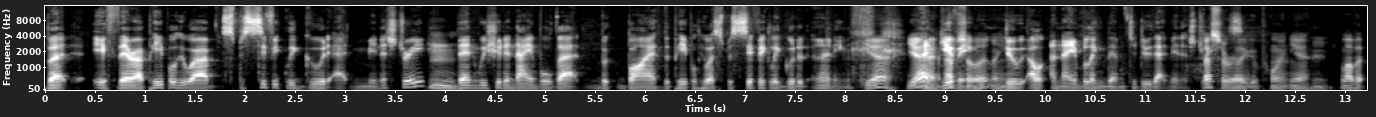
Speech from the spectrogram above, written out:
But if there are people who are specifically good at ministry, Mm. then we should enable that by the people who are specifically good at earning yeah. Yeah. and giving, absolutely. do enabling them to do that ministry. That's a really So- good point. Yeah. Mm. Love it.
